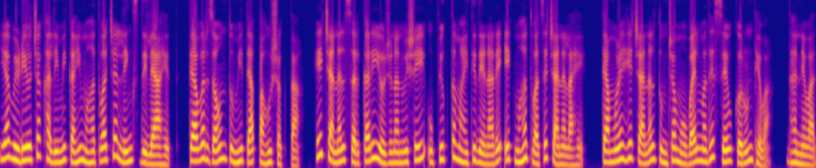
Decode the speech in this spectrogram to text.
या व्हिडिओच्या खाली मी काही महत्त्वाच्या लिंक्स दिल्या आहेत त्यावर जाऊन तुम्ही त्या पाहू शकता. हे चॅनल सरकारी योजनांविषयी उपयुक्त माहिती देणारे एक महत्त्वाचे चॅनल आहे. त्यामुळे हे चॅनल तुमच्या मोबाईलमध्ये सेव्ह करून ठेवा. धन्यवाद.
